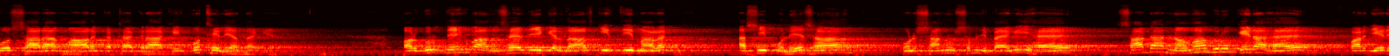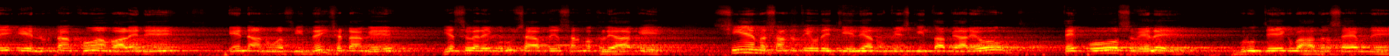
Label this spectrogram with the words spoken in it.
ਉਹ ਸਾਰਾ ਮਾਲ ਇਕੱਠਾ ਕਰਾ ਕੇ ਉੱਥੇ ਲਿਆਂਦਾ ਗਿਆ। ਔਰ ਗੁਰੂ ਤੇਗ ਬਹਾਦਰ ਸਾਹਿਬ ਜੀ ਅੱਗੇ ਅਰਦਾਸ ਕੀਤੀ, ਮਾਲਕ, ਅਸੀਂ ਭੁੱਲੇ ਸਾਂ ਹੁਣ ਸਾਨੂੰ ਸਮਝ ਪੈ ਗਈ ਹੈ, ਸਾਡਾ ਨਵਾਂ ਗੁਰੂ ਕਿਹੜਾ ਹੈ? ਪਰ ਜਿਹੜੇ ਇਹ ਲੁੱਟਾਂ ਖੋਹਾਂ ਵਾਲੇ ਨੇ, ਇਹਨਾਂ ਨੂੰ ਅਸੀਂ ਨਹੀਂ ਛੱਡਾਂਗੇ। ਜਿਸ ਵੇਲੇ ਗੁਰੂ ਸਾਹਿਬ ਦੇ ਸਨਮੁਖ ਲਿਆ ਕੇ ਛੀਏ ਮਸੰਦ ਤੇ ਉਹਦੇ ਚੇਲਿਆਂ ਨੂੰ ਪੇਸ਼ ਕੀਤਾ, ਪਿਆਰਿਓ, ਤੇ ਉਸ ਵੇਲੇ ਗੁਰੂ ਤੇਗ ਬਹਾਦਰ ਸਾਹਿਬ ਨੇ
